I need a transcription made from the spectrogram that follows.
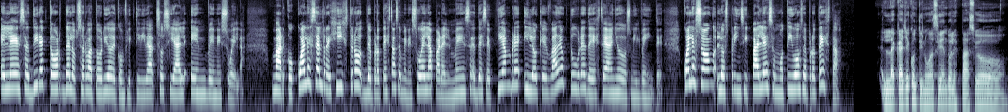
Él es director del Observatorio de Conflictividad Social en Venezuela. Marco, ¿cuál es el registro de protestas en Venezuela para el mes de septiembre y lo que va de octubre de este año 2020? ¿Cuáles son los principales motivos de protesta? La calle continúa siendo el espacio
